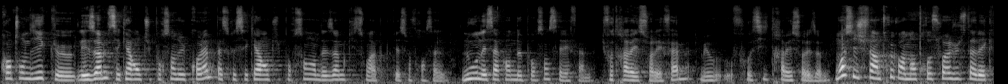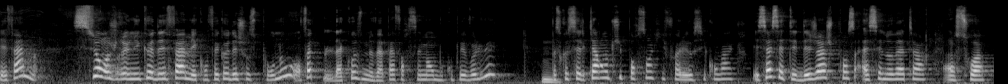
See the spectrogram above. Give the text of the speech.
Quand on dit que les hommes, c'est 48% du problème, parce que c'est 48% des hommes qui sont la population française. Nous, on est 52%, c'est les femmes. Il faut travailler sur les femmes, mais il faut aussi travailler sur les hommes. Moi, si je fais un truc en entre-soi juste avec les femmes, si on, je réunis que des femmes et qu'on fait que des choses pour nous, en fait, la cause ne va pas forcément beaucoup évoluer. Hmm. Parce que c'est le 48% qu'il faut aller aussi convaincre. Et ça, c'était déjà, je pense, assez novateur en soi.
